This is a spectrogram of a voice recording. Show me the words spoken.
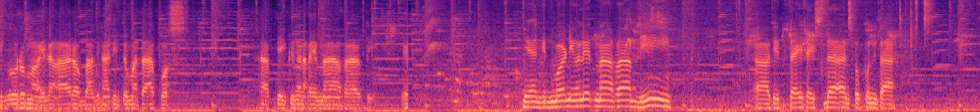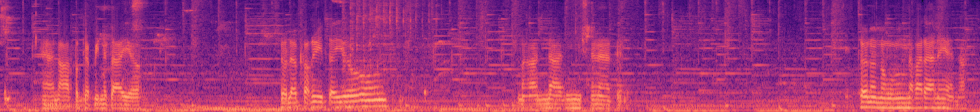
siguro mga ilang araw bago natin ito matapos. Update ko na na kayo mga kabi. Yan, good morning ulit mga kabi. Ah, dito tayo sa isdaan pupunta. Yan, nakapagkape na tayo. So, napakita yung mga nalinis na natin. Ito na nung nakaraan na yan, ha?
